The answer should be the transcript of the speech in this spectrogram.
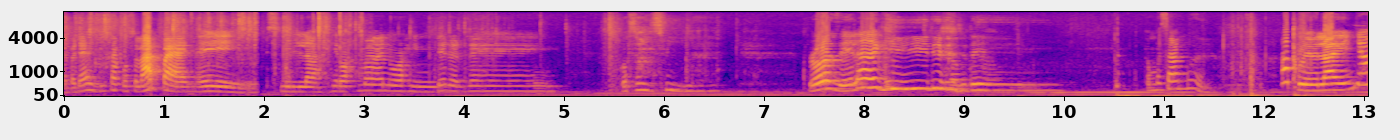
Padahal Lisa 08. Hey. Bismillahirrahmanirrahim. Dadadai. 09. Rose lagi Kamu sama Apa yang lainnya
